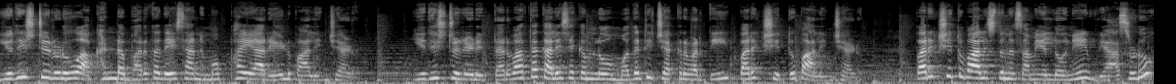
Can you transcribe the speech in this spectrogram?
యుధిష్ఠిరుడు అఖండ భారతదేశాన్ని ముప్పై ఆరేళ్ళు పాలించాడు. యుధిష్ఠిరుడి తర్వాత కలిశకంలో మొదటి చక్రవర్తి పరీక్షిత్తు పాలించాడు. పరీక్షిత్తు పాలిస్తున్న సమయంలోనే వ్యాసుడు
